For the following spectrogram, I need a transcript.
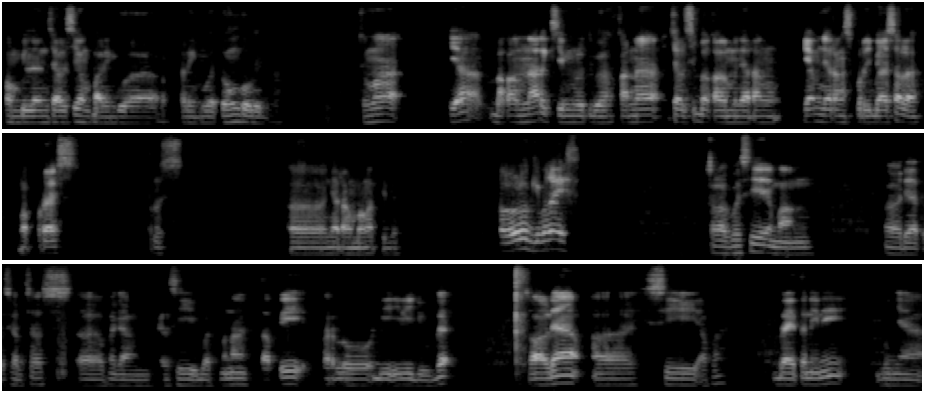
pembelian Chelsea yang paling gue paling gue tunggu gitu. Cuma ya bakal menarik sih menurut gue karena Chelsea bakal menyerang ya menyerang seperti biasa lah ngepres terus uh, nyerang banget gitu kalau lo gimana is? Kalau gue sih emang uh, di atas kertas uh, megang Chelsea buat menang. Tapi perlu di ini juga. Soalnya uh, si apa Brighton ini punya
